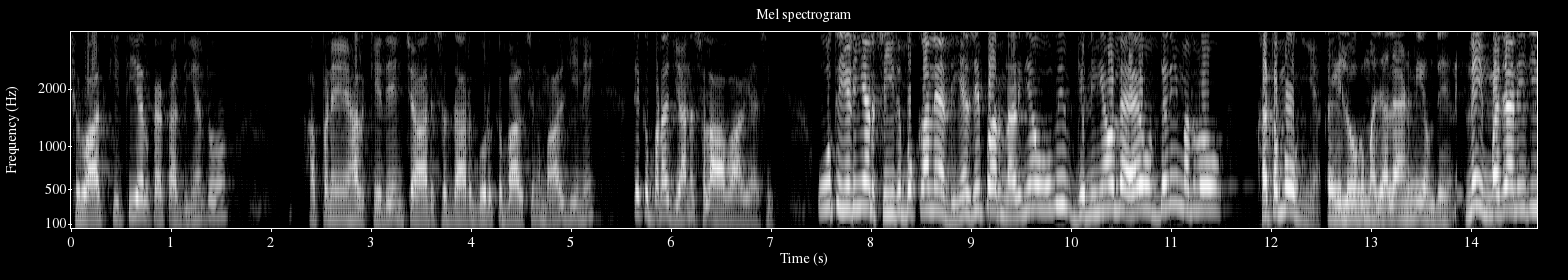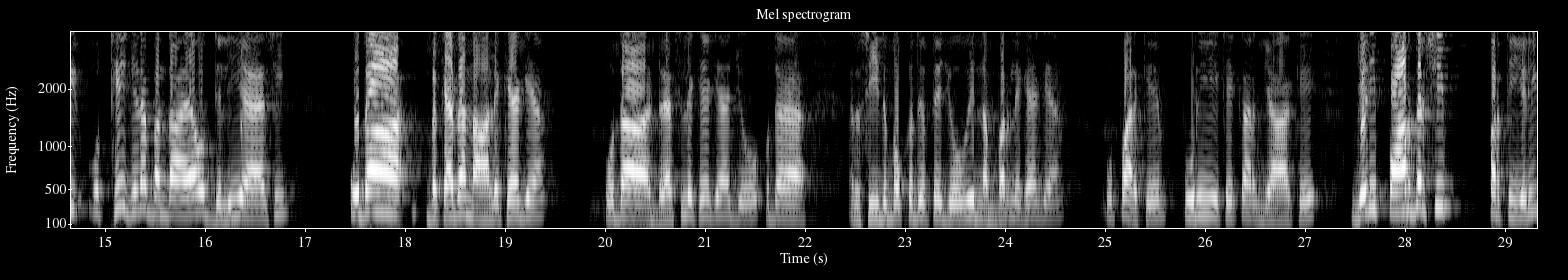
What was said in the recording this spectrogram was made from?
ਸ਼ੁਰੂਆਤ ਕੀਤੀ ਹਲਕਾ ਕਾਦੀਆਂ ਤੋਂ। ਆਪਣੇ ਹਲਕੇ ਦੇ ਇੰਚਾਰਜ ਸਰਦਾਰ ਗੁਰਕਬਾਲ ਸਿੰਘ ਮਾਲ ਜੀ ਨੇ। ਤੇ ਇੱਕ ਬੜਾ ਜਨ ਸਲਾਬ ਆ ਗਿਆ ਸੀ। ਉਹ ਤੇ ਜਿਹੜੀਆਂ ਰਸੀਦ ਬੁੱਕਾਂ ਲਿਆਂਦੀਆਂ ਸੀ ਭਰਨ ਵਾਲੀਆਂ ਉਹ ਵੀ ਜਿੰਨੀਆਂ ਉਹ ਲੈ ਉਦੋਂ ਹੀ ਮਤਲਬ ਖਤਮ ਹੋ ਗਈਆਂ। ਕਈ ਲੋਕ ਮਜ਼ਾ ਲੈਣ ਵੀ ਆਉਂਦੇ ਆ। ਨਹੀਂ ਮਜ਼ਾ ਨਹੀਂ ਜੀ ਉੱਥੇ ਜਿਹੜਾ ਬੰਦਾ ਆਇਆ ਉਹ ਦਿੱਲੀ ਆਇਆ ਸੀ। ਉਹਦਾ ਬਕਾਇਦਾ ਨਾਂ ਲਿਖਿਆ ਗਿਆ ਉਹਦਾ ਐਡਰੈਸ ਲਿਖਿਆ ਗਿਆ ਜੋ ਉਹਦਾ ਰਸੀਦ ਬੁੱਕ ਦੇ ਉੱਤੇ ਜੋ ਵੀ ਨੰਬਰ ਲਿਖਿਆ ਗਿਆ ਉਹ ਭਰ ਕੇ ਪੂਰੀ ਇੱਕ ਇੱਕ ਘਰ ਜਾ ਕੇ ਜਿਹੜੀ ਪਾਰਦਰਸ਼ੀ ਭਰਤੀ ਜਿਹੜੀ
